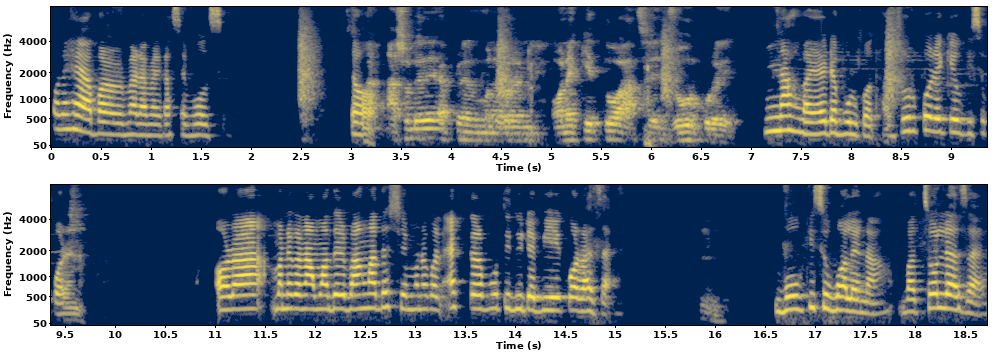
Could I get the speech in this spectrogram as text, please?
পরে হ্যাঁ আবার ম্যাডামের কাছে বলছি। তো আসলে আপনার মনে করেন অনেকে তো আছে জোর করে। না ভাই এটা ভুল কথা জোর করে কেউ কিছু করে না। ওরা মনে করেন আমাদের বাংলাদেশে মনে করেন একটার প্রতি দুইটা বিয়ে করা যায়। বউ কিছু বলে না বা চলে যায়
